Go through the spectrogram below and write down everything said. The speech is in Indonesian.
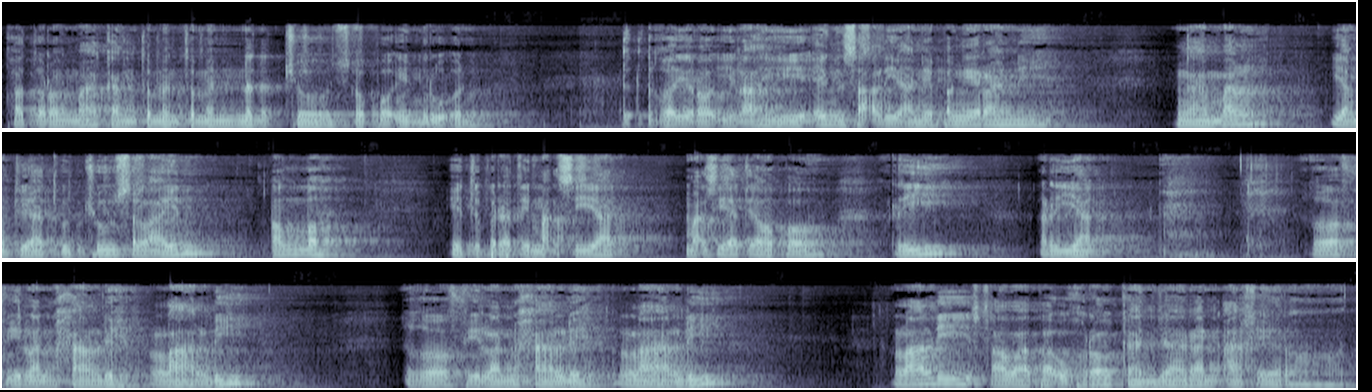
Qatra makang teman-teman nejo sapa imruun? Ghaira ilahi ing sakliyane pangerane. Ngamal yang dia tuju selain Allah. Itu berarti maksiat. Maksiatnya apa? Ri riak ghafilan halih lali. Ghafilan halih lali. Lali sawaba ukhra ganjaran akhirat.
